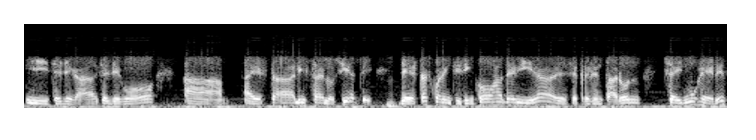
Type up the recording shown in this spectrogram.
y se, llega, se llegó a, a esta lista de los siete. De estas 45 hojas de vida eh, se presentaron seis mujeres,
